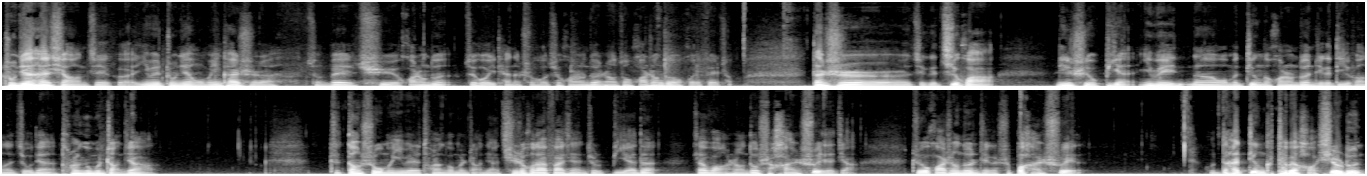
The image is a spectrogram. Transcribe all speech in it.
中间还想这个，因为中间我们一开始准备去华盛顿，最后一天的时候去华盛顿，然后从华盛顿回费城，但是这个计划。临时有变，因为呢，我们订的华盛顿这个地方的酒店突然给我们涨价了。这当时我们以为是突然给我们涨价，其实后来发现就是别的在网上都是含税的价，只有华盛顿这个是不含税的。我还订特别好，希尔顿，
